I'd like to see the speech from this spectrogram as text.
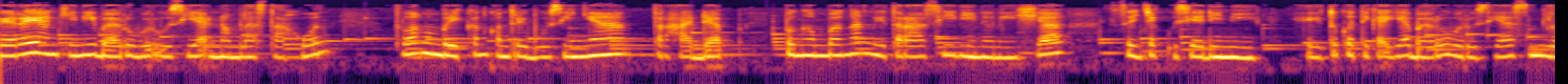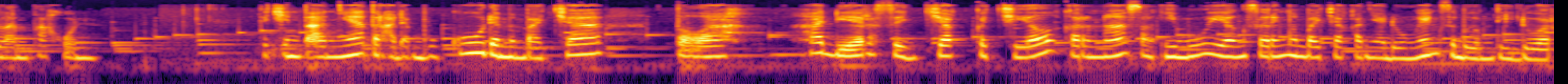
Rere yang kini baru berusia 16 tahun telah memberikan kontribusinya terhadap pengembangan literasi di Indonesia sejak usia dini, yaitu ketika ia baru berusia 9 tahun. Kecintaannya terhadap buku dan membaca telah hadir sejak kecil karena sang ibu yang sering membacakannya dongeng sebelum tidur.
